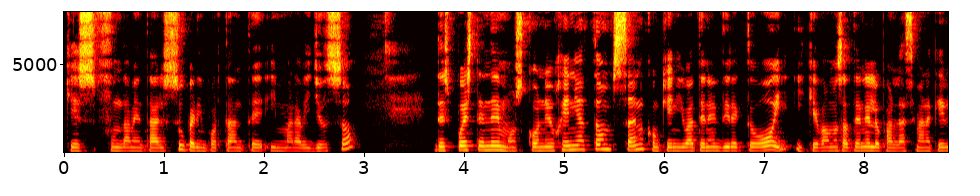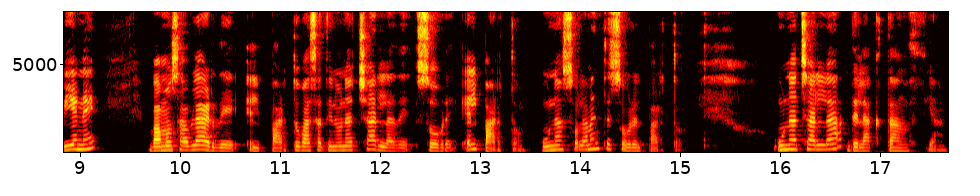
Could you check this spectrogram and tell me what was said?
que es fundamental, súper importante y maravilloso. Después tendremos con Eugenia Thompson, con quien iba a tener directo hoy y que vamos a tenerlo para la semana que viene. Vamos a hablar de el parto, vas a tener una charla de, sobre el parto, una solamente sobre el parto. Una charla de lactancia,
